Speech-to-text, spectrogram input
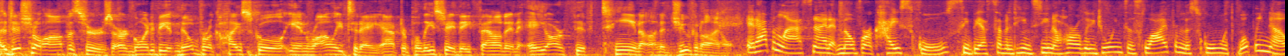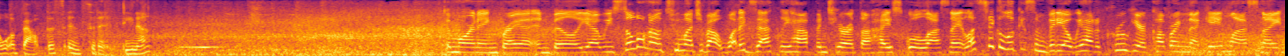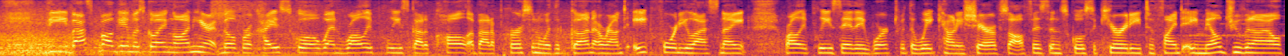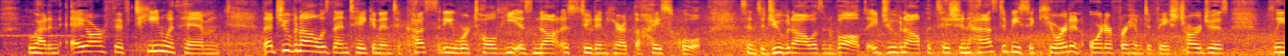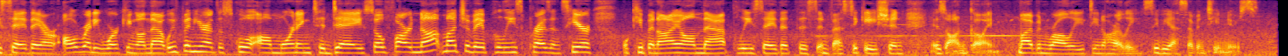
Additional officers are going to be at Millbrook High School in Raleigh today after police say they found an AR-15 on a juvenile. It happened last night at Millbrook High School. CBS 17's Dina Harley joins us live from the school with what we know about this incident. Dina? Good morning, Brea and Bill. Yeah, we still don't know too much about what exactly happened here at the high school last night. Let's take a look at some video. We had a crew here covering that game last night. The basketball game was going on here at Millbrook High School when Raleigh police got a call about a person with a gun around 840 last night. Raleigh police say they worked with the Wake County Sheriff's Office and school security to find a male juvenile who had an AR-15 with him. That juvenile was then taken into custody. We're told he is not a student here at the high school. Since a juvenile was involved, a juvenile petition has to be secured in order for him to face charges. Police say they are already working on that. We've been here at the school all morning today. So far, not much of a police presence here. We'll keep an eye on that. Police say that this investigation is ongoing. Live in Raleigh, Dina Harley, CBS 17 News.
